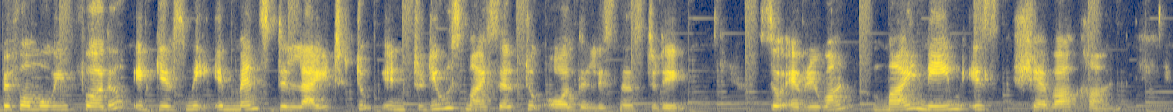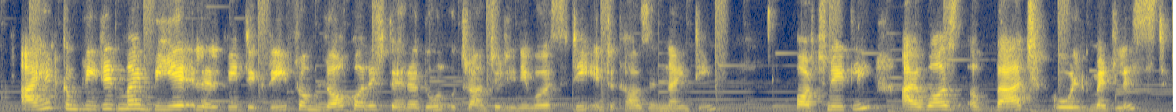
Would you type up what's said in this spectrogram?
Before moving further, it gives me immense delight to introduce myself to all the listeners today. So, everyone, my name is Sheva Khan. I had completed my BA LLB degree from Law College Dehradun Uttaranchal University in 2019. Fortunately, I was a batch gold medalist.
